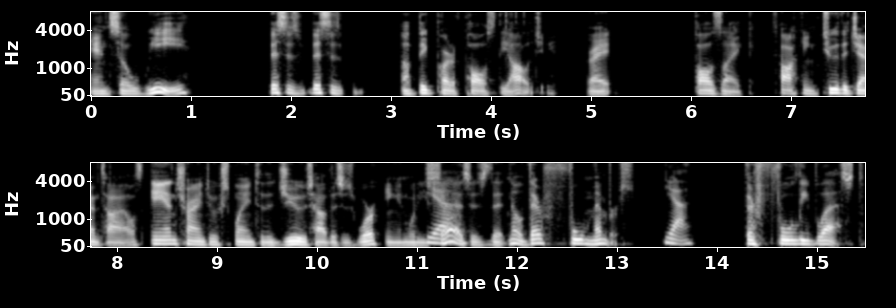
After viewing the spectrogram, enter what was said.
And so we this is this is a big part of Paul's theology, right? Paul's like talking to the Gentiles and trying to explain to the Jews how this is working and what he Yeah. says is that no, they're full members. Yeah. They're fully blessed.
